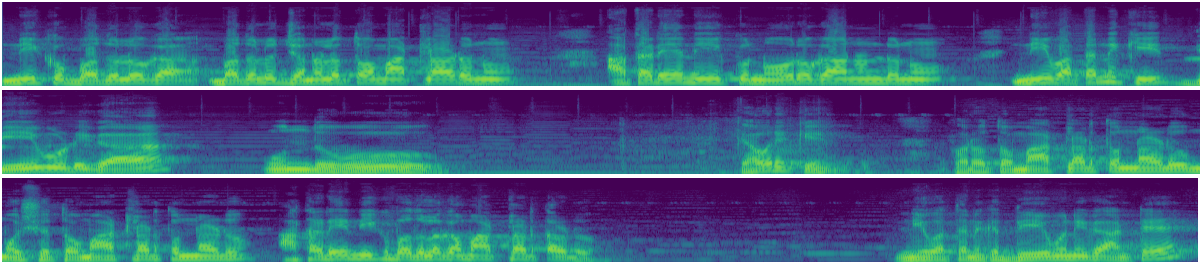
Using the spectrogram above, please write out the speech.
నీకు బదులుగా బదులు జనులతో మాట్లాడును. అతడే నీకు నోరుగా నుండును. నీవు అతనికి దేవుడిగా ఉందువు. ఎవరికి? ఫరోతో మాట్లాడుతున్నాడు మోషతో మాట్లాడుతున్నాడు అతడే నీకు బదులుగా మాట్లాడతాడు. నీవు అతనికి దేవునిగా అంటే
